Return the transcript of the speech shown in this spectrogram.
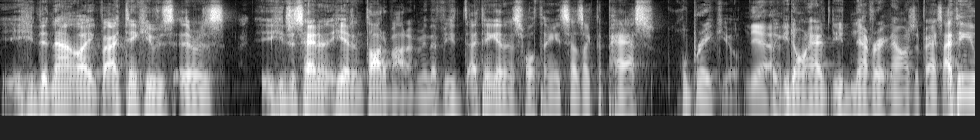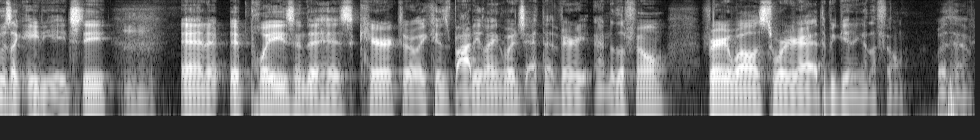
He did not like. But I think he was there was. He just hadn't. He hadn't thought about it. I mean, if he, I think in this whole thing, he says like the past will break you. Yeah. Like you don't have. You'd never acknowledge the past. I think he was like ADHD. Mm-hmm. and it, it plays into his character like his body language at the very end of the film very well as to where you're at at the beginning of the film with him.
